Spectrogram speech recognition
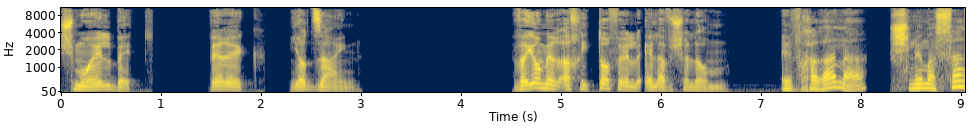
שמואל ב', פרק י"ז. ויאמר אחיתופל אל אבשלום, אבחרה נא שנים עשר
